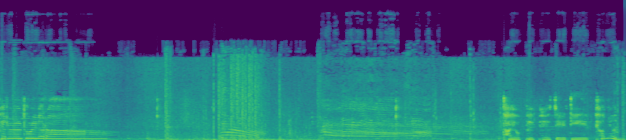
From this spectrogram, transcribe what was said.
배를 돌려라. 다 옆에 배들이 네 편이었니?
